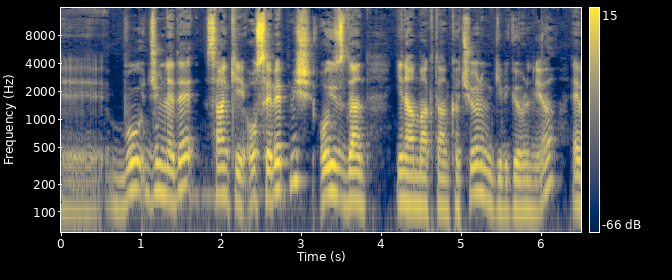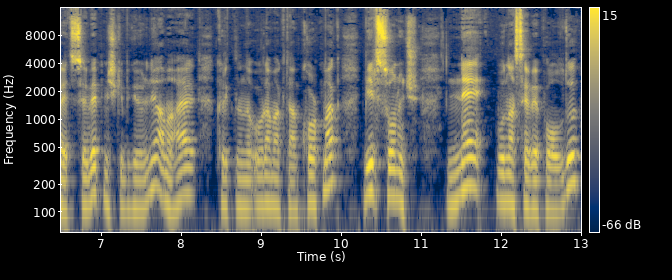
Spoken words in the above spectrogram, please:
E, bu cümlede sanki o sebepmiş, o yüzden inanmaktan kaçıyorum gibi görünüyor. Evet sebepmiş gibi görünüyor ama hayal kırıklığına uğramaktan korkmak bir sonuç. Ne buna sebep oldu?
